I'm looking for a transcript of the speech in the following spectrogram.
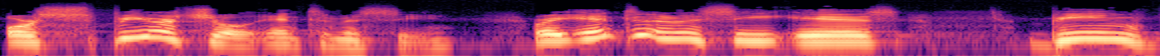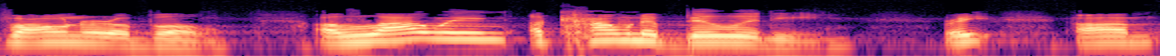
or spiritual intimacy. Right? Intimacy is being vulnerable, allowing accountability, right? Um,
